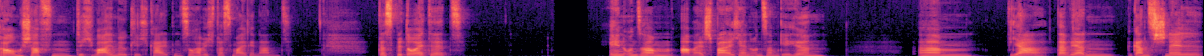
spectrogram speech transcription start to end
Raum schaffen durch Wahlmöglichkeiten, so habe ich das mal genannt. Das bedeutet, in unserem Arbeitsspeicher, in unserem Gehirn, ähm, ja, da werden ganz schnell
